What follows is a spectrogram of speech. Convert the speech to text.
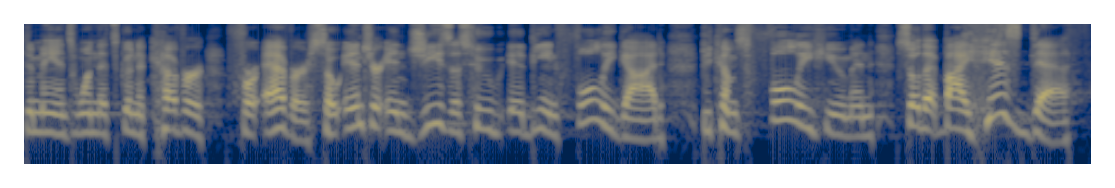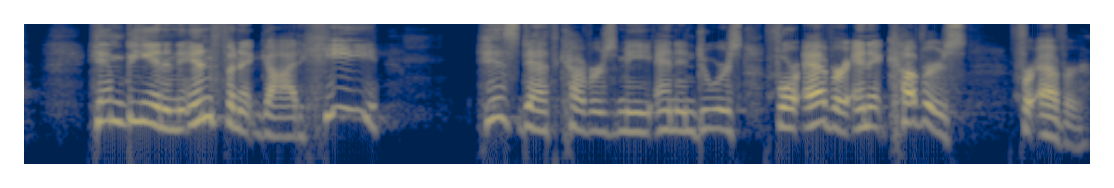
demands one that's going to cover forever. So enter in Jesus, who, eh, being fully God, becomes fully human, so that by his death, him being an infinite God, he his death covers me and endures forever, and it covers forever.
